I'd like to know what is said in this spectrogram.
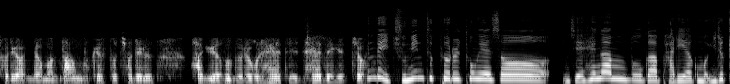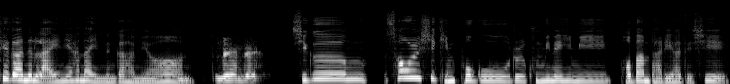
처리가 안 되면 다음 국회에서 또 처리를 하기 위해서 노력을 해야, 되, 해야 되겠죠. 근데 이 주민 투표를 통해서 이제 행안부가 발의하고 뭐 이렇게 가는 라인이 하나 있는가 하면 네네. 지금 서울시 김포구를 국민의힘이 법안 발의하듯이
